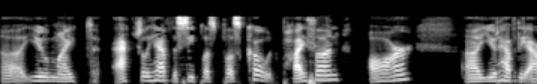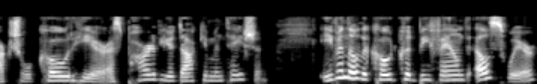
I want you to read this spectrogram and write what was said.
uh, you might actually have the C++ code. Python, R, uh, you'd have the actual code here as part of your documentation. Even though the code could be found elsewhere,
